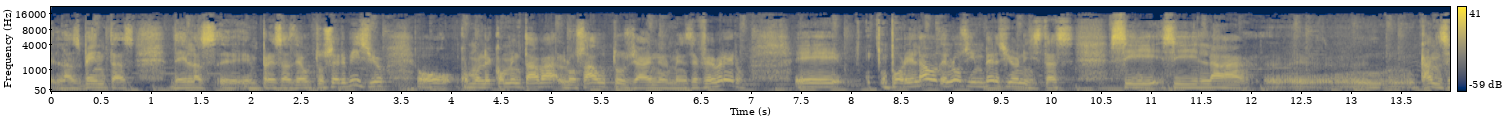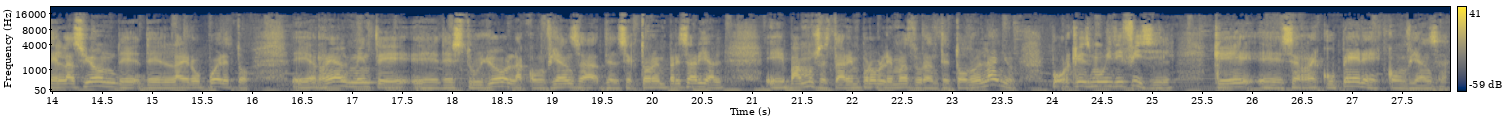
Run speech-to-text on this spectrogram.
eh, las ventas de las eh, empresas de autoservicio o, como le comentaba, los autos ya en el mes de febrero. Por el lado de los inversionistas, si, si la eh, cancelación del aeropuerto eh, realmente destruyó la confianza del sector empresarial, vamos a estar en problemas durante todo el año, porque es muy difícil que se recupere confianza.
